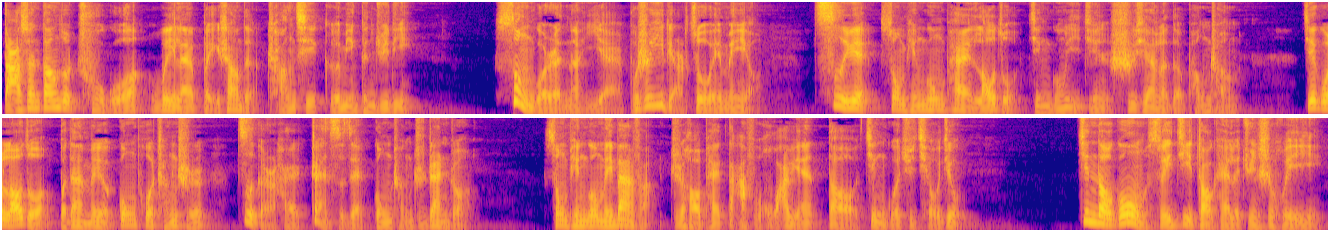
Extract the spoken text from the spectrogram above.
打算当做楚国未来北上的长期革命根据地。宋国人呢，也不是一点作为没有。次月，宋平公派老左进攻已经实现了的彭城，结果老左不但没有攻破城池，自个儿还战死在攻城之战中。宋平公没办法，只好派大夫华元到晋国去求救。晋悼公随即召开了军事会议，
